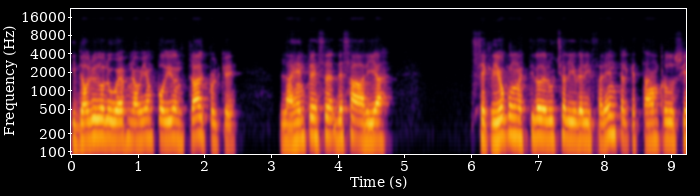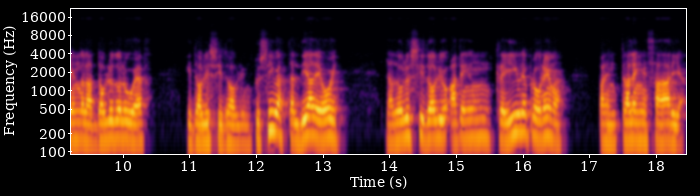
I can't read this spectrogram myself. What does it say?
y WWF no habían podido entrar porque la gente de, esa área se crió con un estilo de lucha libre diferente al que estaban produciendo la WWF y WCW. Inclusive hasta el día de hoy, la WCW ha tenido un increíble problema para entrar en esa área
